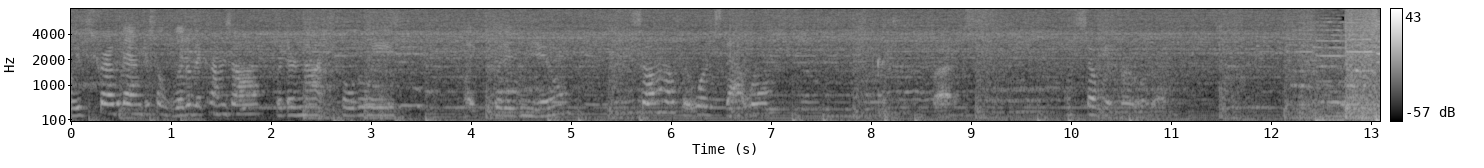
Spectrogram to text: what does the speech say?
we've scrubbed them, just a little bit comes off, but they're not totally like good as new. So I don't know if it works that well, but it's so good for a little bit.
